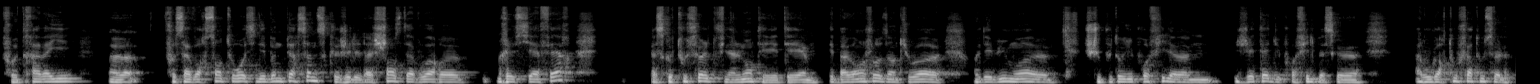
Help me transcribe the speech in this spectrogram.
faut travailler. Il euh, faut savoir s'entourer aussi des bonnes personnes, ce que j'ai la chance d'avoir euh, réussi à faire parce que tout seul, finalement, tu n'es pas grand-chose. Hein, tu vois, au début, moi, euh, je suis plutôt du profil, euh, j'étais du profil parce que à vouloir tout faire tout seul.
